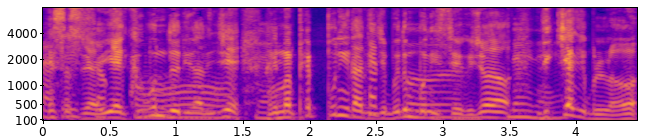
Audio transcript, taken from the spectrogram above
했었어요. 예, 있었고. 그분들이라든지 네. 아니면 팻 분이라든지 뭐 이런 분이 있어요. 그죠? 네네. 느끼하게 불러.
